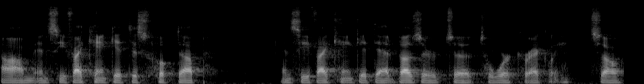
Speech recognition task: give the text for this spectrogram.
um, and see if I can't get this hooked up and see if I can't get that buzzer to, to work correctly. So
